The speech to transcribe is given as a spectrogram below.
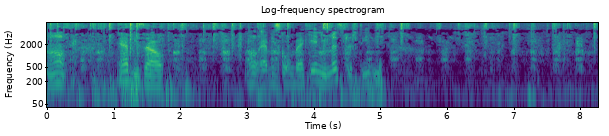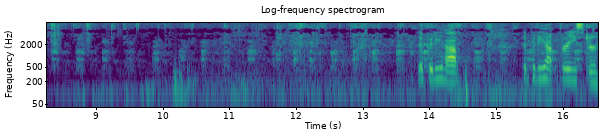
Oh, Abby's out. Oh, Abby's going back in. You missed her, Stevie. Hippity hop. Hippity hop for Easter.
